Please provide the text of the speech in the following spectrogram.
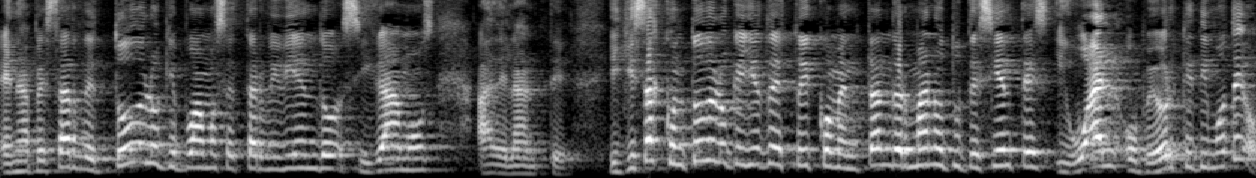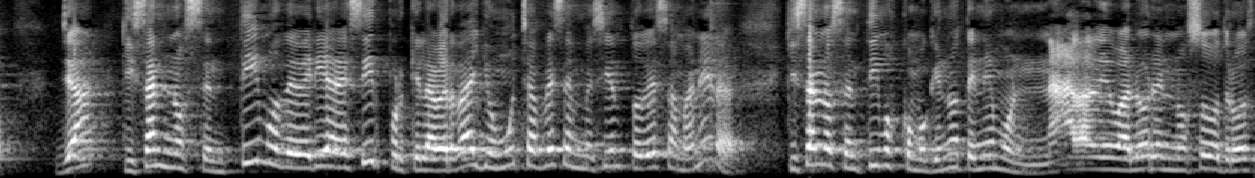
en a pesar de todo lo que podamos estar viviendo, sigamos adelante. Y quizás con todo lo que yo te estoy comentando, hermano, tú te sientes igual o peor que Timoteo. ¿Ya? Quizás nos sentimos, debería decir, porque la verdad yo muchas veces me siento de esa manera. Quizás nos sentimos como que no tenemos nada de valor en nosotros,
